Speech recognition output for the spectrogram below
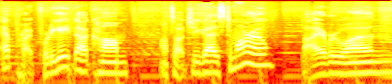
at pride48.com. I'll talk to you guys tomorrow. Bye, everyone.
